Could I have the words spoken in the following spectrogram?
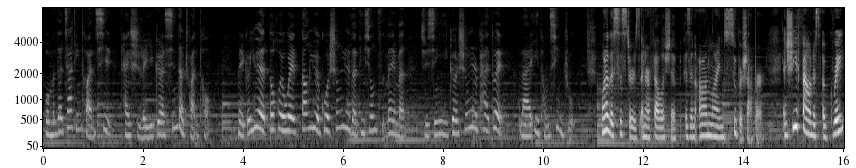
我们的家庭团契开始了一个新的传统， 每个月都会为当月过生日的弟兄姊妹们举行一个生日派对，来一同庆祝。 One of the sisters in our fellowship is an online super shopper, and she found us a great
